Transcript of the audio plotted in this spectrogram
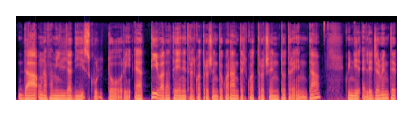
da una famiglia di scultori. È attiva ad Atene tra il 440 e il 430, quindi è leggermente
